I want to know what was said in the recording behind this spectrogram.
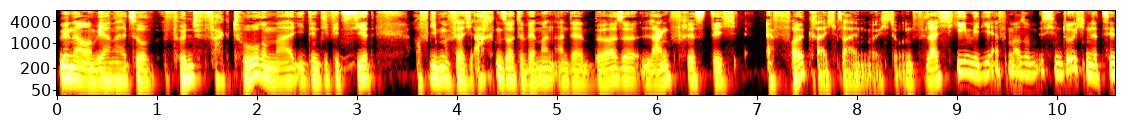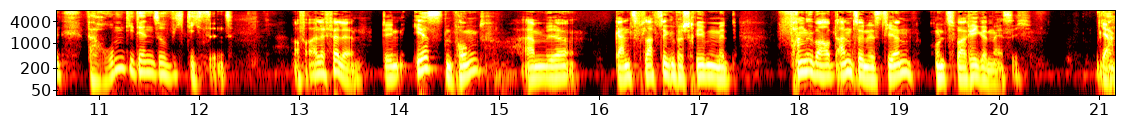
genau, und wir haben halt so fünf Faktoren mal identifiziert, auf die man vielleicht achten sollte, wenn man an der Börse langfristig erfolgreich sein möchte. Und vielleicht gehen wir die einfach mal so ein bisschen durch und erzählen, warum die denn so wichtig sind. Auf alle Fälle. Den ersten Punkt haben wir ganz flapsig überschrieben mit fang überhaupt an zu investieren und zwar regelmäßig. Ja,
